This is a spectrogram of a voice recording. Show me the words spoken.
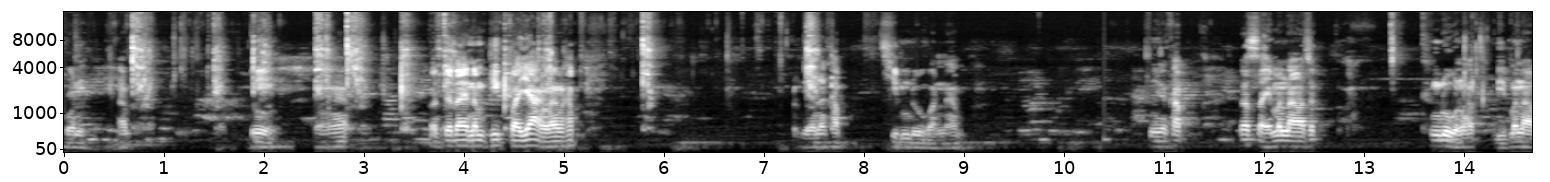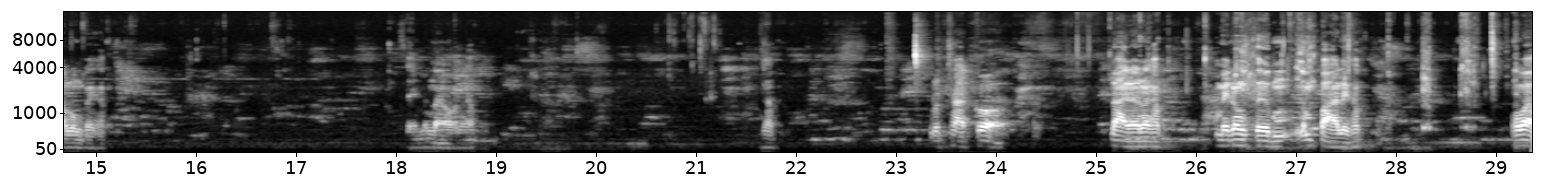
คนครับนี่นะฮะก็จะได้น้ำพริกปลาย่างแล้วนะครับ เดี๋ยวนะครับ ชิมดูก่อนนะครับ นี่นะครับ ก็ใส่มะนาวสักครึ่งลูกนะครับบีบมะนาวลงไปครับ ใส่มะนาวนะครับครับ รสชาติก็ได้แล้วนะครับ ไม่ต้องเติมน้ำปลาเลยครับ เพราะว่า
